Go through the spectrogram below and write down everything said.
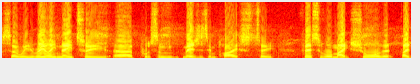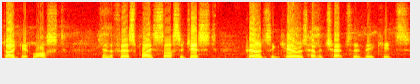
So we really need to uh, put some measures in place to first of all make sure that they don't get lost in the first place. So I suggest parents and carers have a chat to their kids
